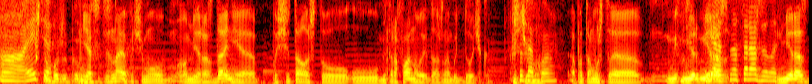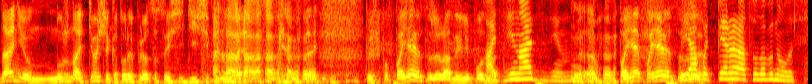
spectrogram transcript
А, эти? Что мужиком. Я, кстати, знаю, почему мироздание посчитало, что у Митрофановой должна быть дочка. Что такое? А потому что ми- мир- Я мироз- аж насторожилась. мирозданию нужна теща, которая прется с ACDC. То есть по- появится же рано или поздно. Один-один. Появится Я хоть первый раз улыбнулась.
